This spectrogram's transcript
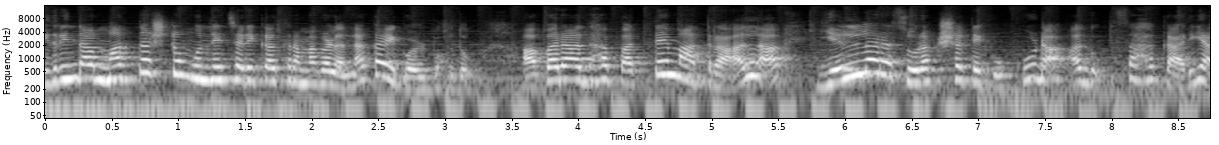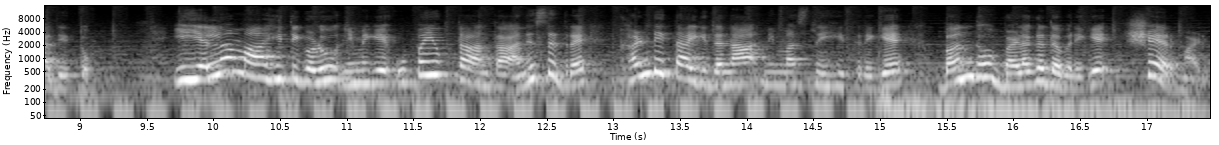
ಇದರಿಂದ ಮತ್ತಷ್ಟು ಮುನ್ನೆಚ್ಚರಿಕಾ ಕ್ರಮಗಳನ್ನು ಕೈಗೊಳ್ಳಬಹುದು ಅಪರಾಧ ಪತ್ತೆ ಮಾತ್ರ ಅಲ್ಲ, ಎಲ್ಲರ ಸುರಕ್ಷತೆಗೂ ಕೂಡ ಅದು ಸಹಕಾರಿಯಾದೀತು. ಈ ಎಲ್ಲ ಮಾಹಿತಿಗಳು ನಿಮಗೆ ಉಪಯುಕ್ತ ಅಂತ ಅನಿಸಿದ್ರೆ ಖಂಡಿತ ಇದನ್ನು ನಿಮ್ಮ ಸ್ನೇಹಿತರಿಗೆ, ಬಂಧು ಬಳಗದವರಿಗೆ ಶೇರ್ ಮಾಡಿ.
